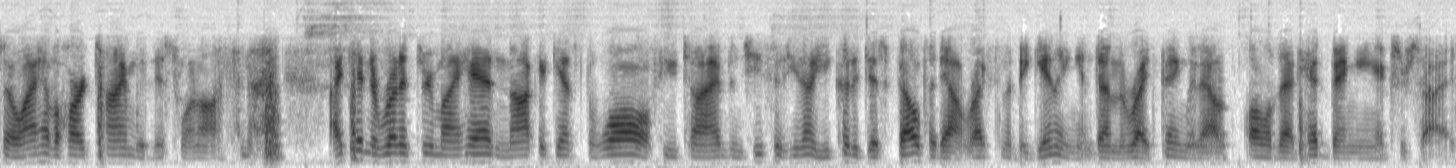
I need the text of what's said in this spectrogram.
so I have a hard time with this one often. I tend to run it through my head and knock against the wall a few times, and she says, you know, you could have just felt it out right from the beginning and done the right thing without all of that head banging exercise.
